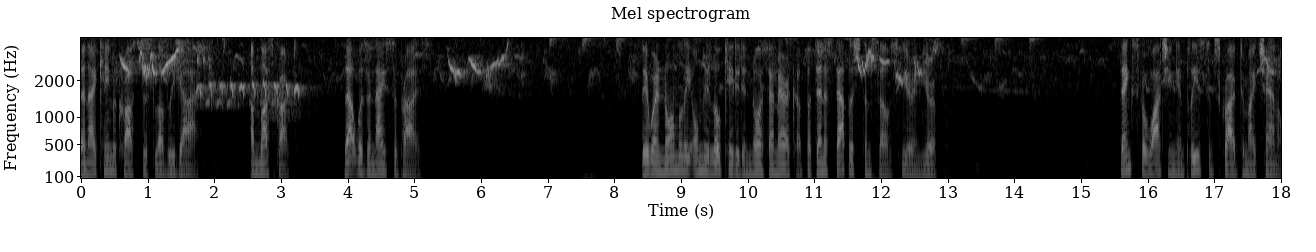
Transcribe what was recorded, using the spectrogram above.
Then I came across this lovely guy. A muskrat. That was a nice surprise. They were normally only located in North America but then established themselves here in Europe. Thanks for watching and please subscribe to my channel.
